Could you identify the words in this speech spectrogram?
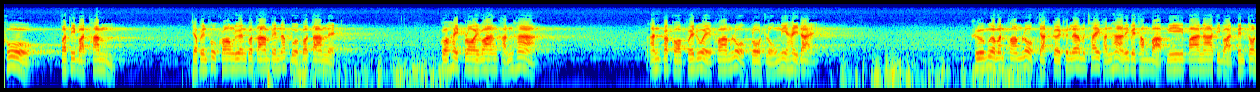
ผู้ ปฏิบัติธรรม จะเป็นผู้ครองเรือนก็ตามเป็นนักบวชก็ตามแหละ ก็ให้ปล่อยวางขันห้า อันประกอบไปด้วยความโลภโกรธหลงนี่ให้ได้ คือเมื่อมันความโลภจัดเกิดขึ้นแล้วมันใช้ขันห้านี่ไปทำบาปมีปานาติบาตเป็นต้น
